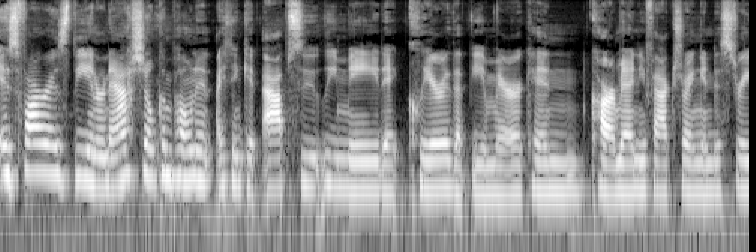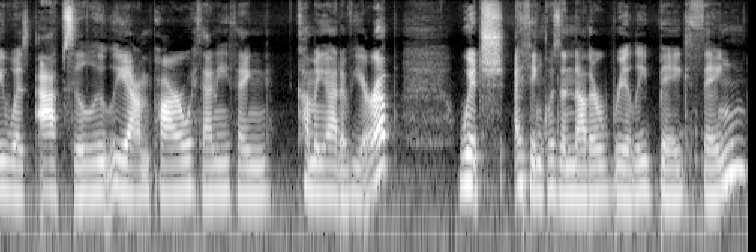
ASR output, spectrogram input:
As far as the international component, I think it absolutely made it clear that the American car manufacturing industry was absolutely on par with anything coming out of Europe, which I think was another really big thing.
